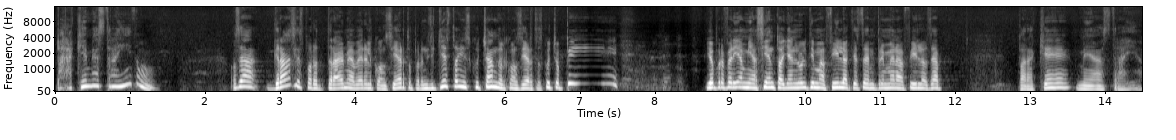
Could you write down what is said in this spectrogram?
¿para qué me has traído? O sea, gracias por traerme a ver el concierto, pero ni siquiera estoy escuchando el concierto, escucho pi. Yo prefería mi asiento allá en la última fila que esté en primera fila, o sea, ¿para qué me has traído?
